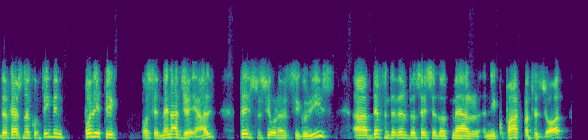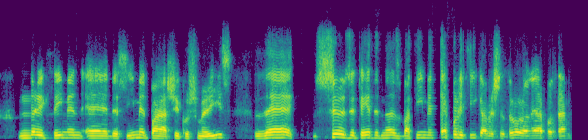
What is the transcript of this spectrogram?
Ndërkaq në kuptimin politik ose menaxherial të institucioneve të sigurisë, definitivisht besoj se do të merr një kohë pak më të gjatë në rikthimin e besimit parashikueshmërisë dhe seriozitetit në zbatimin e politikave shtetërore, në po them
